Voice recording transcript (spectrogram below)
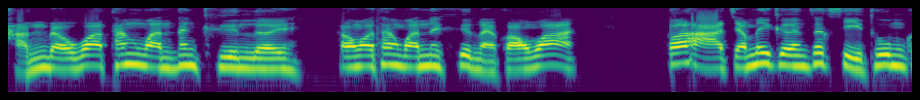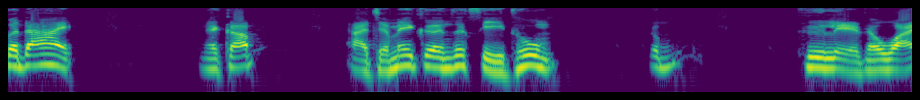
ขันแบบว่าทั้งวันทั้งคืนเลยคำว่าทั้งวันทั้งคืนหมายความว่า ก็อาจจะไม่เกินสักสี่ทุ่มก็ได้นะครับ อาจจะไม่เกินสักสี่ทุ่มก็คือเลทเอาไว้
